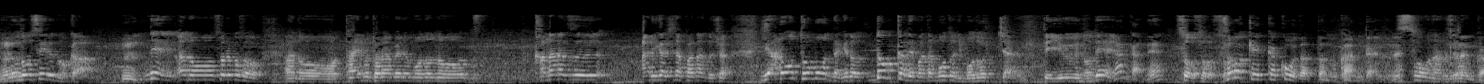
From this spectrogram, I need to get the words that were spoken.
戻せるのか。うん。ねあのそれこそあのタイムトラベルものの必ずありがちなパターンとしてはやろうと思うんだけどどっかでまた元に戻っちゃうっていうのでなんかねそうそうそう。その結果こうだったのかみたいなね。そうなんですよなんか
